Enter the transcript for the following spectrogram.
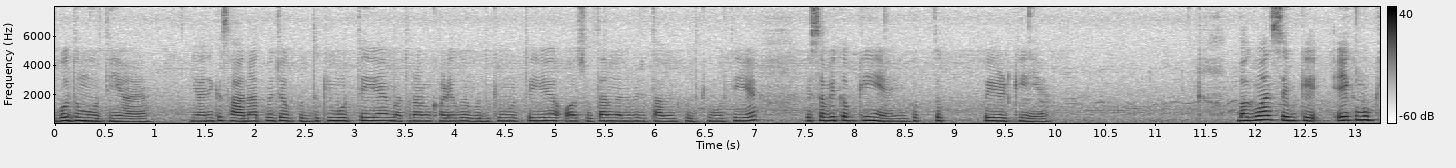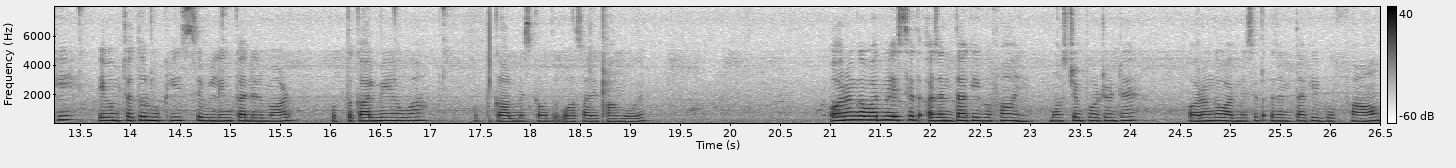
बुद्ध मूर्तियाँ हैं। यानी कि सारनाथ में जो बुद्ध की मूर्ति है, मथुरा में खड़े हुए बुद्ध की मूर्ति है और सुल्तानगंज में जो तांबे की बुद्ध की मूर्ति है, ये सभी कब की हैं? ये गुप्त पीरियड की हैं। भगवान शिव के एक मुखी एवं चतुर्मुखी शिवलिंग का निर्माण गुप्त काल में हुआ। गुप्त काल में इसका मतलब बहुत सारे काम हुए। औरंगाबाद में स्थित अजंता की गुफाएँ मोस्ट इंपॉर्टेंट है। औरंगाबाद में स्थित अजंता की गुफाओं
